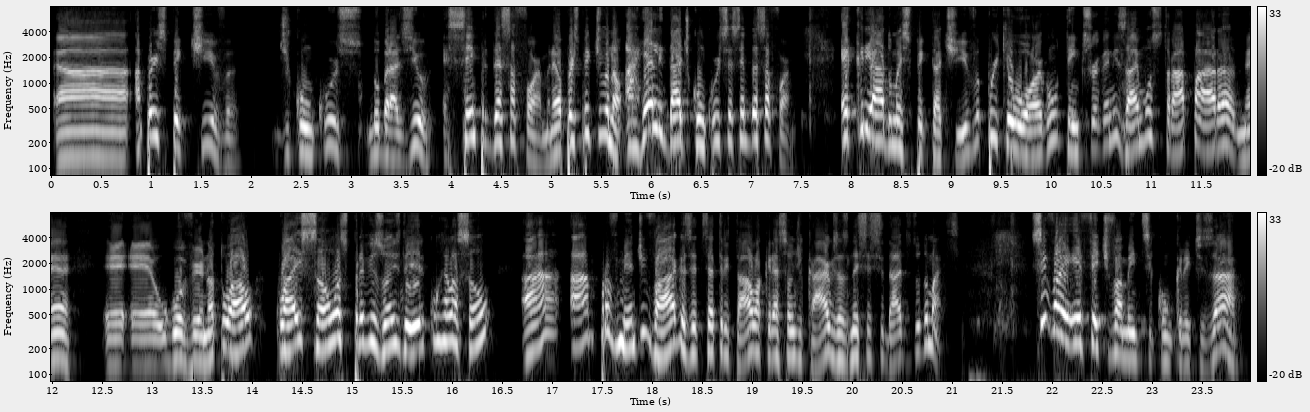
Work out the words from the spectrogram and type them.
Ah, a perspectiva de concurso no Brasil é sempre dessa forma, né? A perspectiva não, a realidade de concurso é sempre dessa forma. É criada uma expectativa, porque o órgão tem que se organizar e mostrar para né, é, é, o governo atual quais são as previsões dele com relação a, a provimento de vagas, etc e tal, a criação de cargos, as necessidades e tudo mais. Se vai efetivamente se concretizar,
